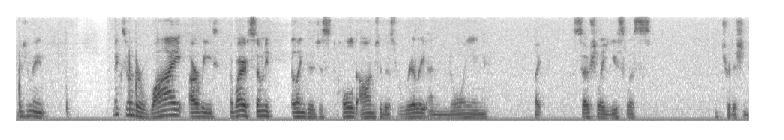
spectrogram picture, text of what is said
Which I mean, makes you wonder why are we why are so many willing to just hold on to this really annoying, like socially useless tradition?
